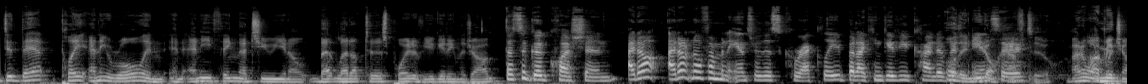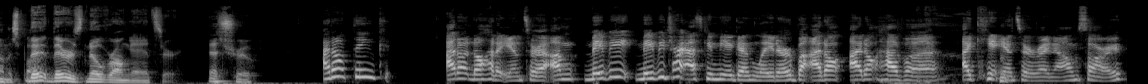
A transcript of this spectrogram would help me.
did that play any role in in anything that you, you know, that led up to this point of you getting the job? That's a good question. I don't I don't know if I'm going to answer this correctly, but I can give you kind of Oh, an then you answer. don't have to. I don't want I to mean, put you on the spot. there- there's no wrong answer. That's true. I don't think I don't know how to answer it. I'm maybe maybe try asking me again later, but I don't I don't have a I can't answer it right now. I'm sorry.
